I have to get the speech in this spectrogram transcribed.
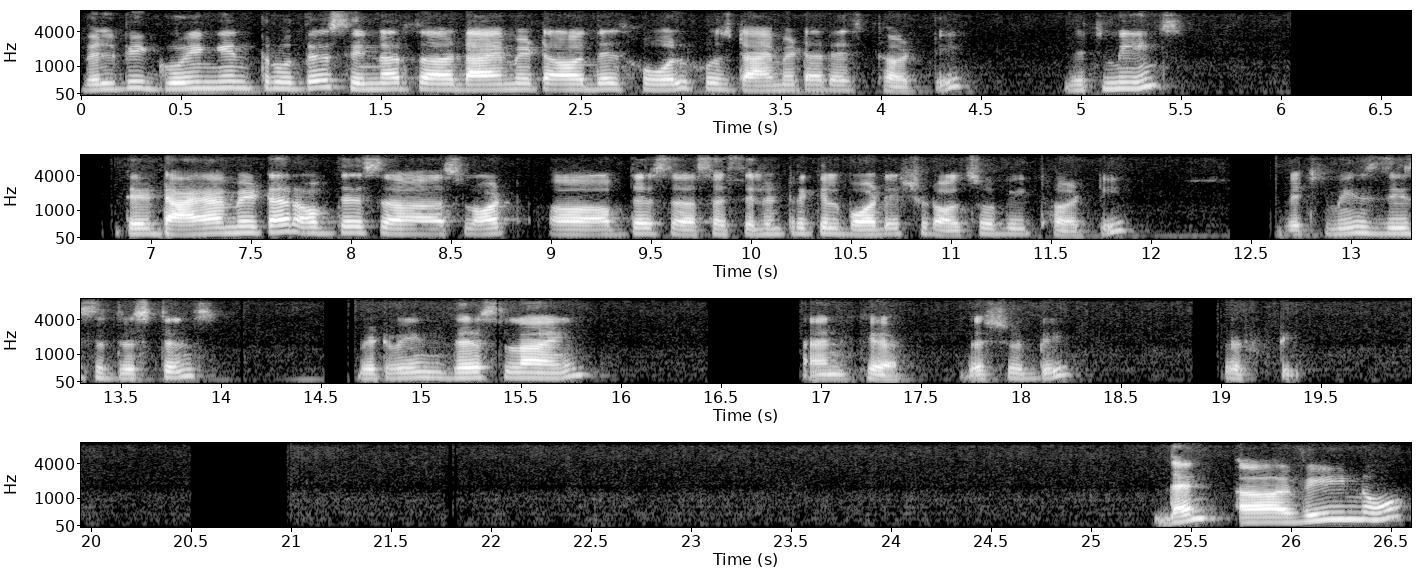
will be going in through this inner uh, diameter or this hole whose diameter is 30 which means the diameter of this uh, slot uh, of this uh, cylindrical body should also be 30 which means this distance between this line and here this should be 50 then uh, we know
